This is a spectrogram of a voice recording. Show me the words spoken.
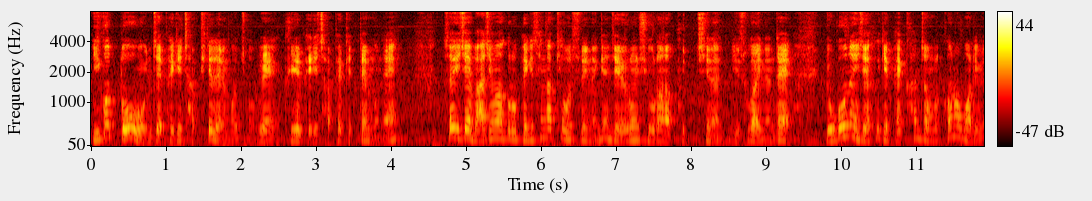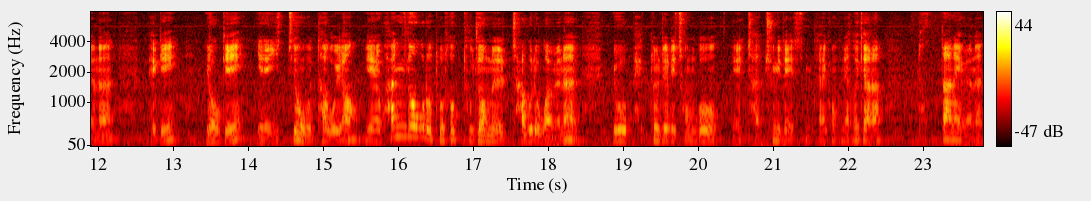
이것도 이제 백이 잡히게 되는 거죠. 왜? 귀에 백이 잡혔기 때문에. 그래서 이제 마지막으로 백이 생각해 볼 수 있는 게 이제 이런 식으로 하나 붙이는 이수가 있는데 요거는 이제 흙이 백 한 점을 끊어버리면은 백이 여기 예 있지도 못하고요. 예 환경으로 도속 두 점을 잡으려고 하면은 요 백돌들이 전부 예 자충이 되어 있습니다. 이건 그냥 흙이 하나 톡 따내면은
